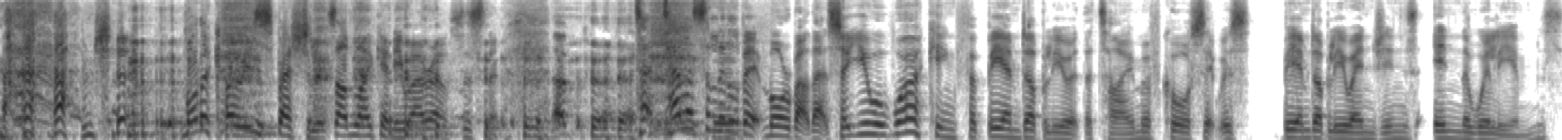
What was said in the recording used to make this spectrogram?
Monaco is special. It's unlike anywhere else, isn't it? Uh, t- tell us a little bit more about that. So you were working for BMW at the time. Of course, it was BMW engines in the Williams.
